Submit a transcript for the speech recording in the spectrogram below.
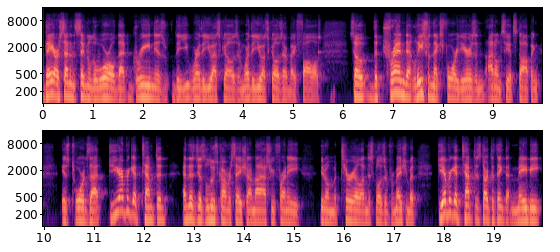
they are sending the signal to the world that green is the where the U.S. goes, and where the U.S. goes, everybody follows. So the trend, at least for the next four years, and I don't see it stopping, is towards that. Do you ever get tempted? And this is just loose conversation. I'm not asking for any, you know, material undisclosed information, but do you ever get tempted to start to think that maybe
